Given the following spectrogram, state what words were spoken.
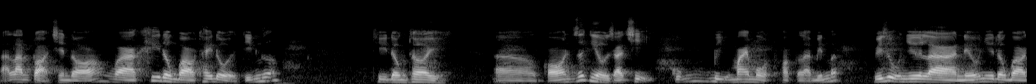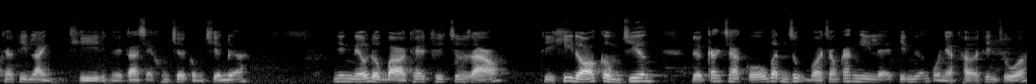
đã lan tỏa trên đó và khi đồng bào thay đổi tín ngưỡng thì đồng thời à, có rất nhiều giá trị cũng bị mai một hoặc là biến mất. Ví dụ như là nếu như đồng bào theo tin lành thì người ta sẽ không chơi cổng chiêng nữa. Nhưng nếu đồng bào theo thiên chúa giáo thì khi đó cổng chiêng được các cha cố vận dụng vào trong các nghi lễ tín ngưỡng của nhà thờ thiên chúa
